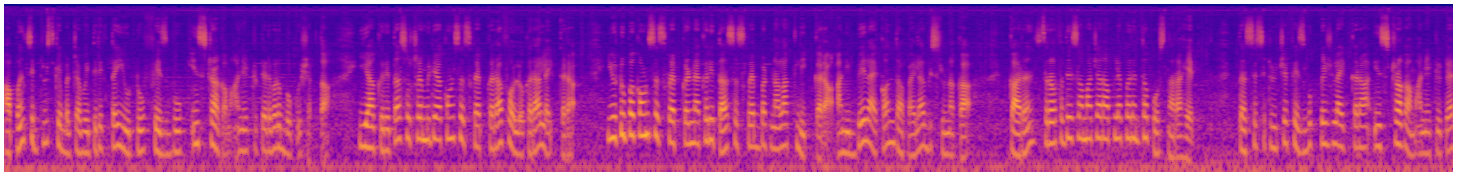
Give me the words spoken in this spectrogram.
आपण सिटी न्यूज केबलच्या व्यतिरिक्त यूट्यूब फेसबुक इंस्टाग्राम आणि ट्विटरवर बघू शकता. याकरिता सोशल मीडिया अकाउंट सबस्क्राईब करा फॉलो करा लाईक करा. यूट्यूब अकाउंट सबस्क्राईब करण्याकरिता सबस्क्राईब बटनाला क्लिक करा आणि बेल आयकॉन दाबायला विसरू नका. कारण सर्वताधी समाचार आपल्यापर्यंत पोहोचणार आहेत. तसेच सिटीचे फेसबुक पेज लाईक करा इंस्टाग्राम आणि ट्विटर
